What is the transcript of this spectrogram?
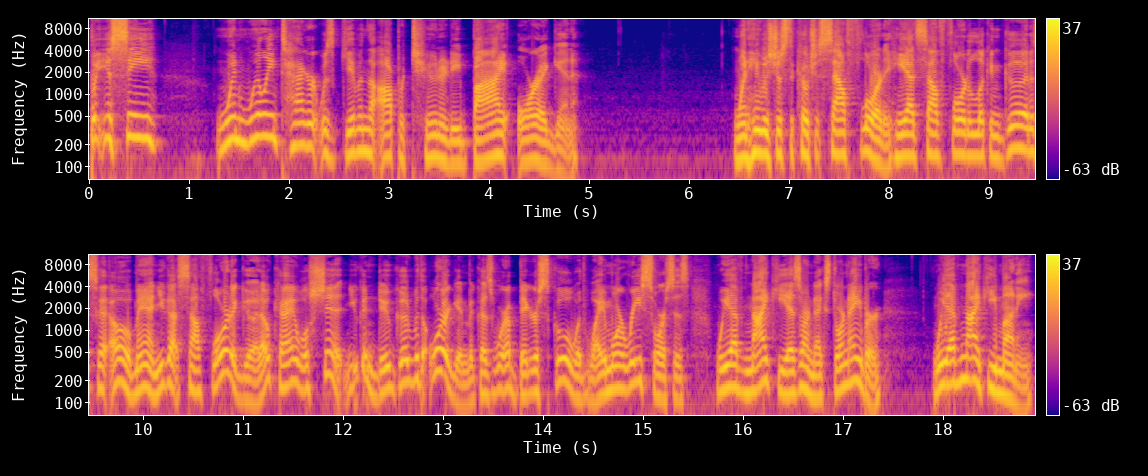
But you see, when Willie Taggart was given the opportunity by Oregon when he was just the coach at South Florida. He had South Florida looking good. It's like, oh man, you got South Florida good. Okay, well shit, you can do good with Oregon because we're a bigger school with way more resources. We have Nike as our next door neighbor. We have Nike money.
